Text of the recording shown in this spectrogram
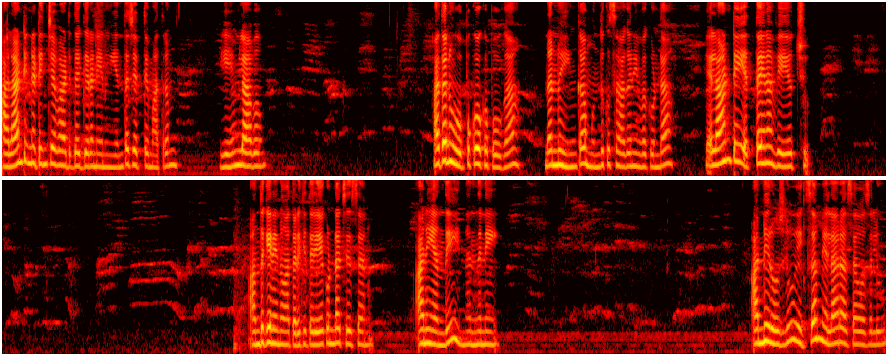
అలాంటి నటించేవాడి దగ్గర నేను ఎంత చెప్తే మాత్రం ఏం లాభం? అతను ఒప్పుకోకపోగా నన్ను ఇంకా ముందుకు సాగనివ్వకుండా ఎలాంటి ఎత్తైనా వేయొచ్చు. అందుకే నేను అతడికి తెలియకుండా చేశాను అని అంది నందిని. అన్ని రోజులు ఎగ్జామ్ ఎలా రాసావు అసలు?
